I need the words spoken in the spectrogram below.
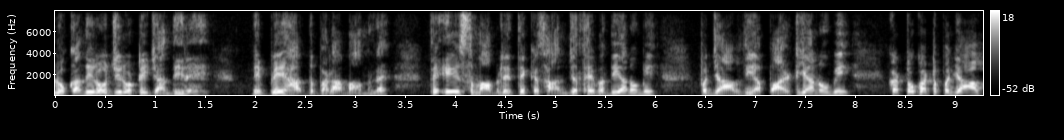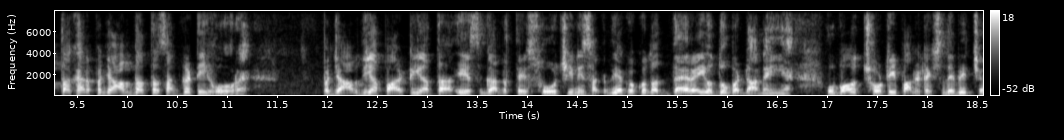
ਲੋਕਾਂ ਦੀ ਰੋਜੀ ਰੋਟੀ ਜਾਂਦੀ ਰਹੇ। ਇਹ ਬੇਹੱਦ ਬੜਾ ਮਾਮਲਾ ਹੈ ਤੇ ਇਸ ਮਾਮਲੇ ਤੇ ਕਿਸਾਨ ਜਥੇਬੰਦੀਆਂ ਨੂੰ ਵੀ, ਪੰਜਾਬ ਦੀਆਂ ਪਾਰਟੀਆਂ ਨੂੰ ਵੀ, ਘੱਟੋ ਘੱਟ ਪੰਜਾਬ ਤਾਂ ਖੈਰ ਪੰਜਾਬ ਦਾ ਤਾਂ ਸੰਕਟ ਹੀ ਹੋਰ ਹੈ। ਪੰਜਾਬ ਦੀਆਂ ਪਾਰਟੀਆਂ ਤਾਂ ਇਸ ਗੱਲ ਤੇ ਸੋਚ ਹੀ ਨਹੀਂ ਸਕਦੀਆਂ ਕਿਉਂਕਿ ਉਹਦਾ ਦਾਇਰਾ ਹੀ ਉਦੋਂ ਵੱਡਾ ਨਹੀਂ ਹੈ। ਉਹ ਬਹੁਤ ਛੋਟੀ ਪੋਲਿਟਿਕਸ ਦੇ ਵਿੱਚ,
